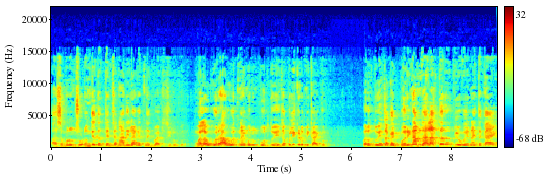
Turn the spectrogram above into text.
असं म्हणून सोडून देतात त्यांच्या नादी लागत नाहीत बाकीचे लोक. मला उगं राहवत नाही म्हणून बोलतो ह्याच्या पलीकडं मी काय करू? परंतु ह्याचा काही परिणाम झाला तर उपयोग आहे नाही तर काय?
